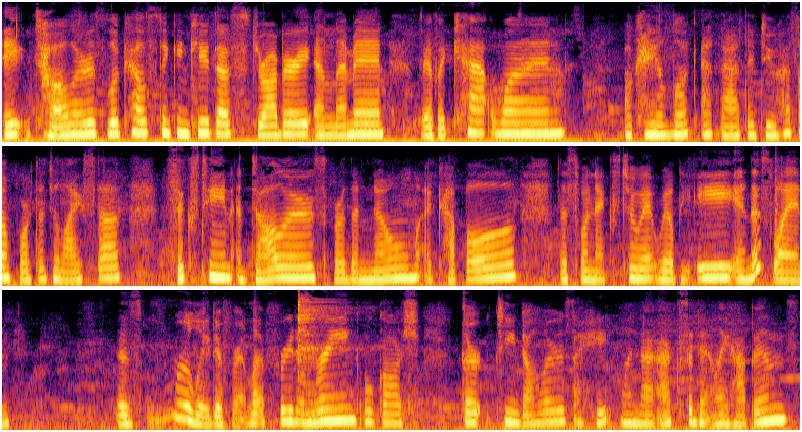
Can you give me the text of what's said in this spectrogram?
$8. Look how stinking cute. That's strawberry and lemon. We have a cat one. Okay, look at that. They do have some 4th of July stuff. $16 for the gnome a couple. This one next to it will be 8 And this one is really different. Let freedom ring. Oh gosh, $13. I hate when that accidentally happens.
